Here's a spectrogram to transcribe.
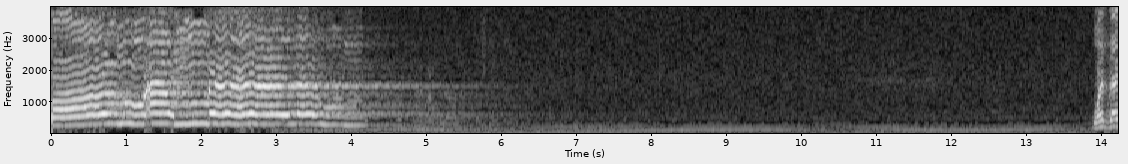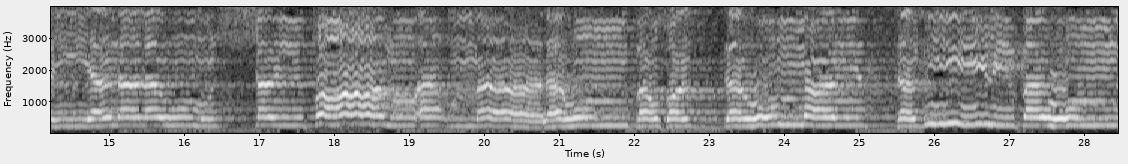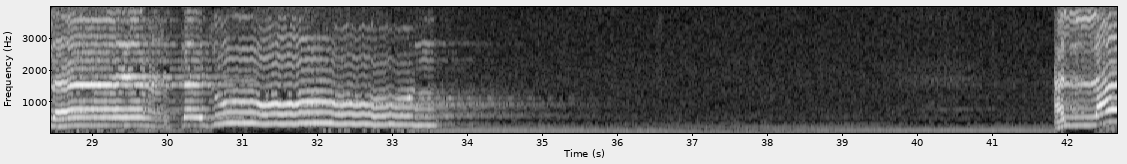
وزين لهم الشيطان أعمالهم فصدهم عن السبيل فهم لا يهتدون الله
